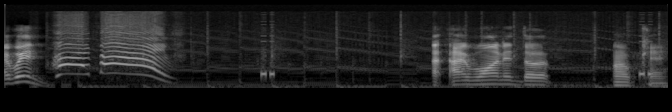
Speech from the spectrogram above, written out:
I win. High five! I, I wanted the. Okay.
